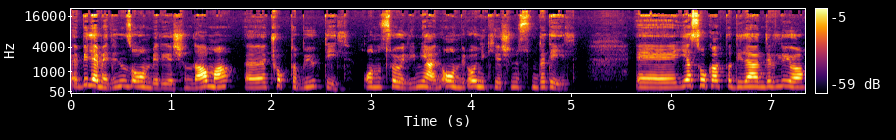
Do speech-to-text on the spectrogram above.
E, bilemediniz 11 yaşında ama e, çok da büyük değil. Onu söyleyeyim yani 11-12 yaşın üstünde değil. E, ya sokakta dilendiriliyor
